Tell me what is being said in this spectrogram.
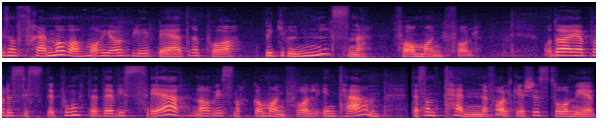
liksom, fremover må vi òg bli bedre på begrunnelsene for mangfold. Og da er jeg på det siste punktet. Det vi ser når vi snakker om mangfold internt, det som tenner folk, er ikke så mye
